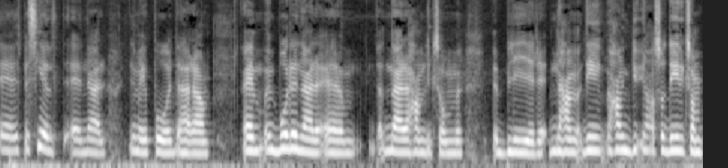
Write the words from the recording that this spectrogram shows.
eh, speciellt eh, när de är på det här, Ehm, både när, eh, när han liksom blir, när han, det, han, alltså det är liksom,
